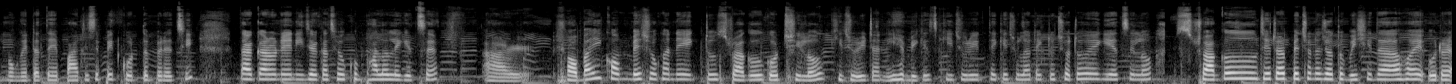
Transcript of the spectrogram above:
এবং এটাতে পার্টিসিপেট করতে পেরেছি। তার কারণে নিজের কাছেও খুব ভালো লেগেছে। আর সবাই কম বেশ ওখানে একটু স্ট্রাগল করছিল খিচুড়িটা নিয়ে বিকজ খিচুড়ির থেকে চুলাটা একটু ছোট হয়ে গিয়েছিল। স্ট্রাগল যেটার পেছনে যত বেশি দেওয়া হয়, ওটার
